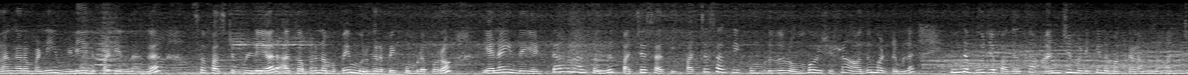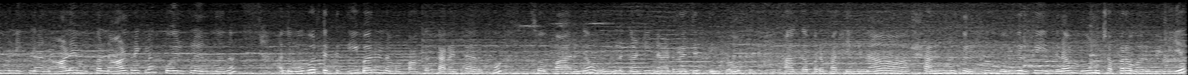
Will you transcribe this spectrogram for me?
அலங்காரம் பண்ணி வெளியே நிப்பாட்டியிருந்தாங்க. ஸோ ஃபஸ்ட்டு பிள்ளையார் அதுக்கப்புறம் நம்ம போய் முருகரை போய் கும்பிட போகிறோம் ஏன்னா இந்த எட்டாம் நாள் வந்து பச்சை சாத்தி. பச்சை சாத்தி கும்பிடுறது ரொம்ப விசேஷம். அது மட்டும் இல்லை இந்த பூஜை பார்க்கறதுக்கு அஞ்சு மணிக்கு நம்ம கிளம்பணும். அஞ்சு மணிக்கெலாம் நாலே முக்கால் நாலரைக்கெலாம் கோயிலுக்குள்ளே இருந்தால் தான் அந்த ஒவ்வொருத்தருக்கு தீபாவளி நம்ம பார்க்க கரெக்டாக இருக்கும். ஸோ பாருங்கள் உங்களுக்காண்டி நடராஜர் தீபம். அதுக்கப்புறம் பார்த்தீங்கன்னா சண்முகருக்கு முருகருக்கு இதெல்லாம் மூணு சப்பரம் வரும் வெளியே.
